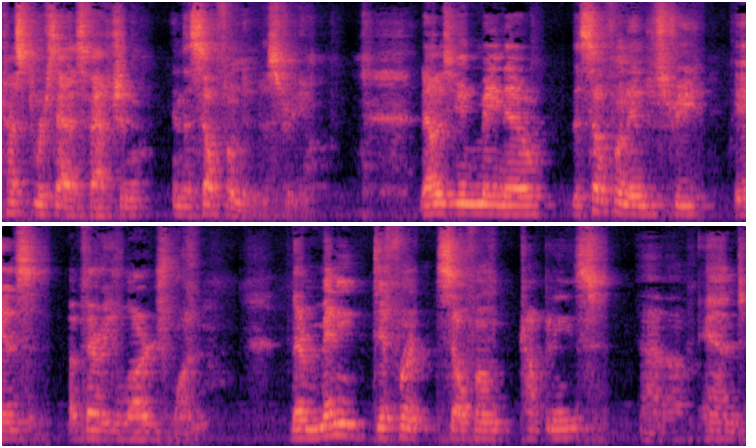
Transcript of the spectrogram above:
customer satisfaction in the cell phone industry. Now, as you may know, the cell phone industry is a very large one. There are many different cell phone companies, uh, and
